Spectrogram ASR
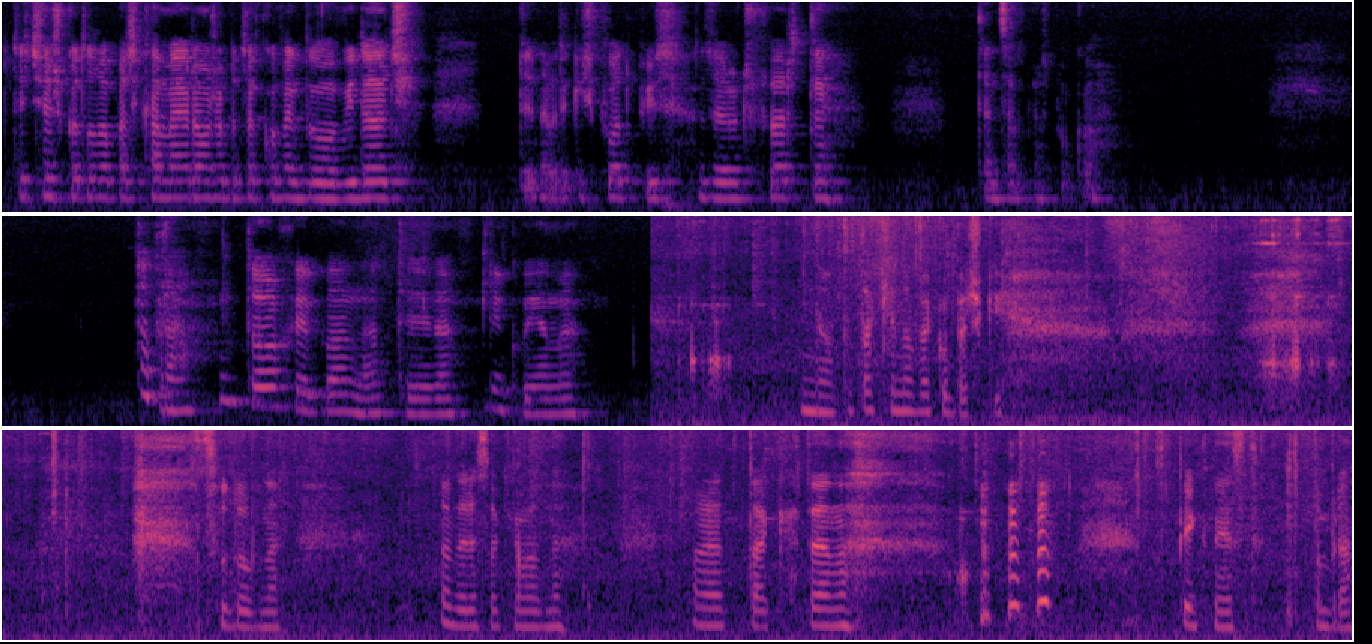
Tutaj ciężko to złapać kamerą, żeby cokolwiek było widać. Tutaj nawet jakiś podpis 04. Ten całkiem spoko. Dobra, to chyba na tyle. Dziękujemy. No, to takie nowe kubeczki. Cudowne. Nadal jest takie ładne. Ale tak, ten... Piękny jest. Dobra,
